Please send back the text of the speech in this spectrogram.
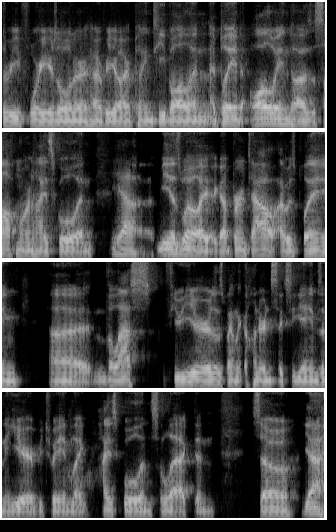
three, four years old or however you are playing T-ball. And I played all the way until I was a sophomore in high school. And yeah, uh, me as well, I, I, got burnt out. I was playing uh, the last few years, I was playing like 160 games in a year between like high school and select. And so, yeah,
